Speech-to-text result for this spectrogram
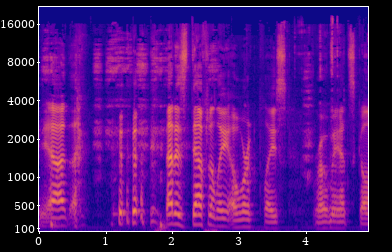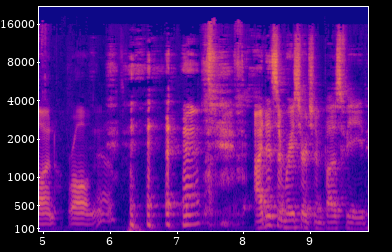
Yeah, that is definitely a workplace romance gone wrong. Yeah, I did some research in BuzzFeed,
